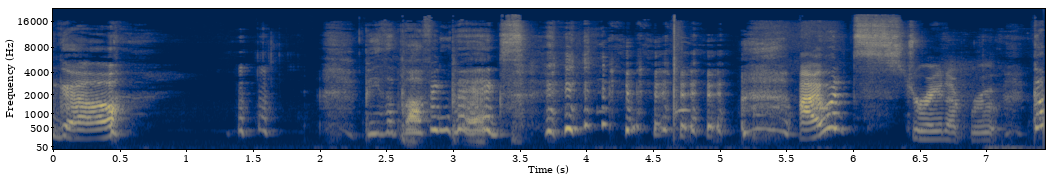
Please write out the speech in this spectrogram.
we go. Be the puffing pigs. I would straight up root. Go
